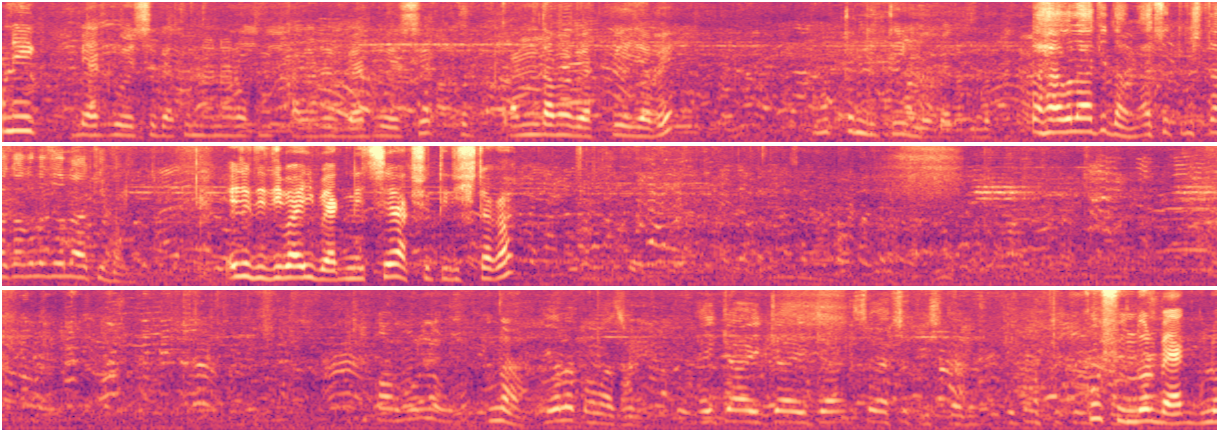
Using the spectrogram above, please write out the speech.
অনেক ব্যাগ রয়েছে দেখো নানা রকম কালারের ব্যাগ রয়েছে। খুব কম দামে ব্যাগ পেয়ে যাবে। আমার তো নিতেই হবে ব্যাগগুলো হ্যাঁ একই দাম একশো তিরিশ টাকাগুলো যেগুলো একই দাম। এই যে দিদিভাই ব্যাগ নিচ্ছে একশো তিরিশ টাকা। না এগুলো কম আসবে এইটা এইটা এইটা সব একশো তিরিশ টাকা। এটা খুব সুন্দর ব্যাগগুলো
